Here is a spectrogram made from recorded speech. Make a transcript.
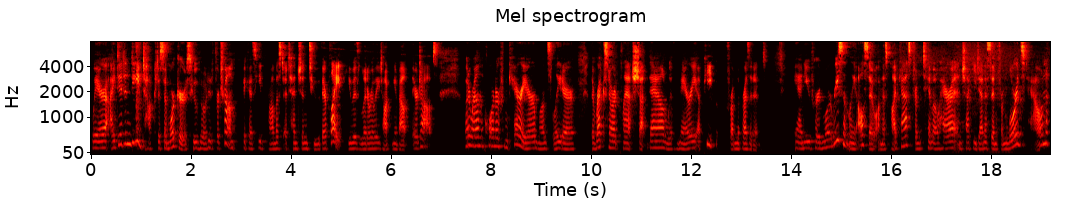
where I did indeed talk to some workers who voted for Trump because he'd promised attention to their plight. He was literally talking about their jobs. But around the corner from Carrier, months later, the Rexnord plant shut down with Mary a peep from the president. And you've heard more recently also on this podcast from Tim O'Hara and Chucky Dennison from Lordstown,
